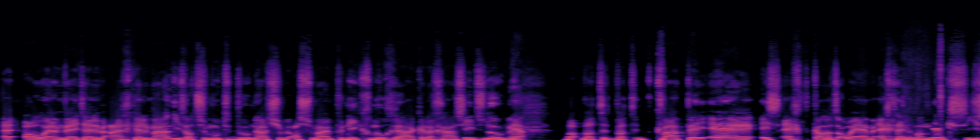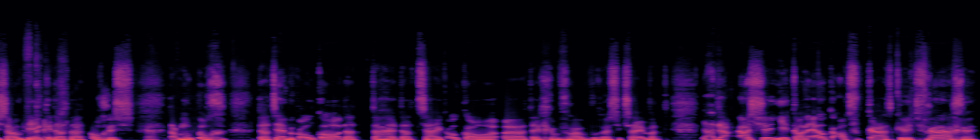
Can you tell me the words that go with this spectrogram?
eh, OM weet eigenlijk helemaal niet wat ze moeten doen. Als, je, als ze maar in paniek genoeg raken, dan gaan ze iets doen. Ja. Wat, wat, wat, qua PR is echt, kan het OM echt helemaal niks. Je zou denken dat dat toch is. Dat moet toch. Dat heb ik ook al. Dat, dat, dat zei ik ook al eh, tegen mevrouw Brust. Ik zei, wat, ja, als je, je kan elke advocaat kun je het vragen.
